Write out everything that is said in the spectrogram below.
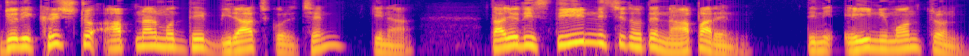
যদি খ্রিস্ট আপনার মধ্যে বিরাজ করেছেন কিনা, তা যদি স্থির নিশ্চিত হতে না পারেন, তিনি এই নিমন্ত্রণ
